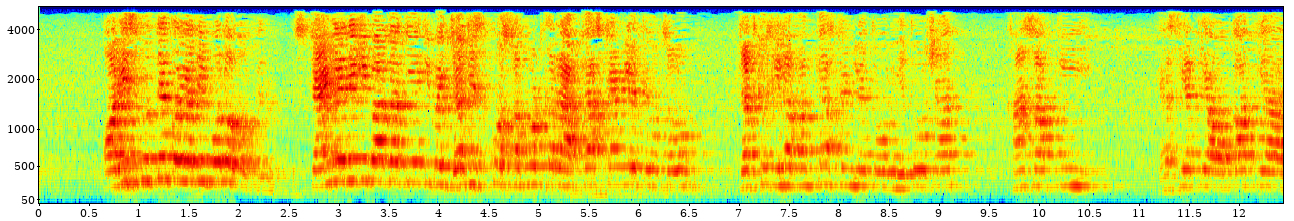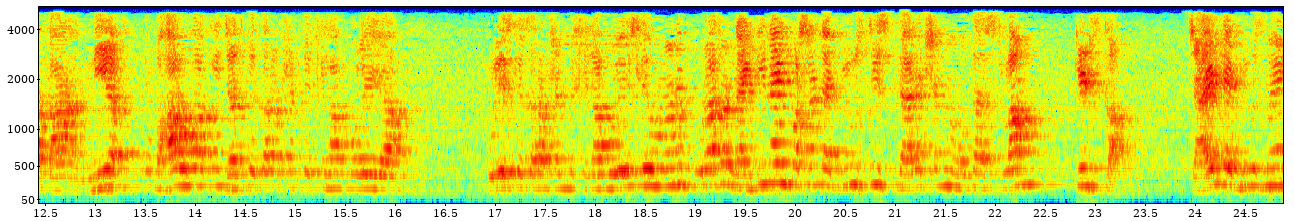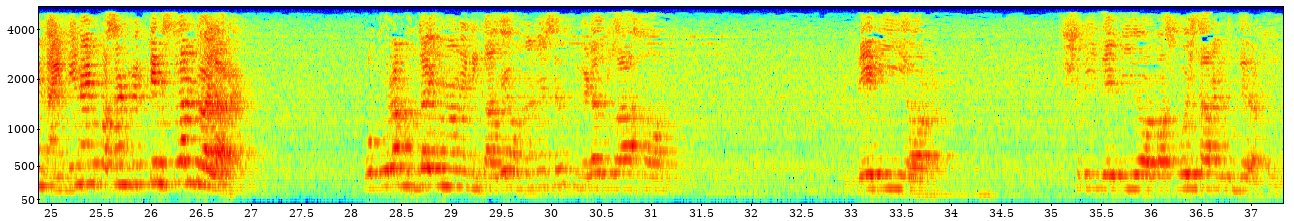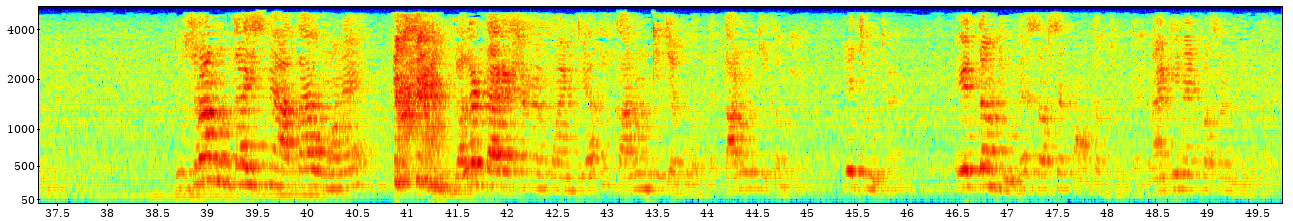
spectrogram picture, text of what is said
और इस मुद्दे को यदि बोलो तो फिर स्टैंड लेने की बात आती है कि भाई जज इसको सपोर्ट कर रहा है, आप क्या स्टैंड लेते हो? चलो, जज के खिलाफ आप क्या स्टैंड लेते हो? ये तो शायद खान साहब की हैसियत या औकात या नियत ये बाहर होगा कि जज के करप्शन के खिलाफ बोले या पुलिस के करप्शन के खिलाफ बोले, इसलिए उन्होंने पूरा जो 99 परसेंट एब्यूज जिस डायरेक्शन में होता है स्लम किड्स का चाइल्ड एब्यूज में 99 परसेंट विक्टिम स्लम ड्वेलर है। वो पूरा मुद्दा ही उन्होंने निकाल दिया। उन्होंने सिर्फ़ मिडिल क्लास और देवी और श्री देवी और बस वही सारे मुद्दे रखे। दूसरा मुद्दा इसमें आता है, उन्होंने गलत डायरेक्शन में पॉइंट किया कि कानून की ज़रूरत है, कानून की कमी है। ये झूठ है। एकदम झूठ है, सर से पाँव तक झूठ है 99 परसेंट झूठ है।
